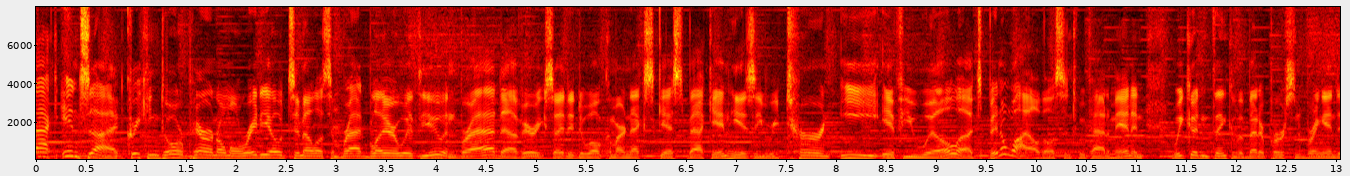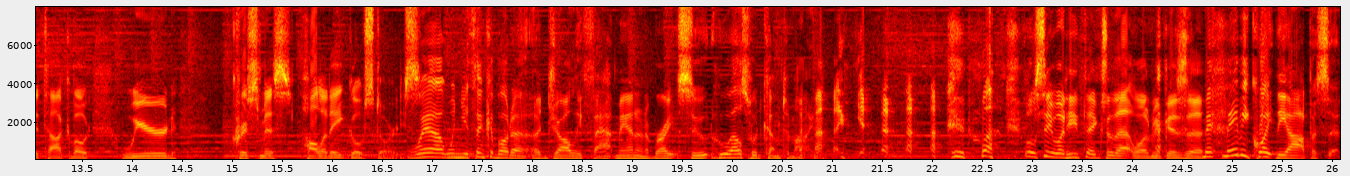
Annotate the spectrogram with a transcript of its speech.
back inside Creaking Door Paranormal Radio. Tim Ellis and Brad Blair with you. And Brad, uh, very excited to welcome our next guest back in. He is a return E, if you will. Uh, it's been a while, though, since we've had him in, and we couldn't think of a better person to bring in to talk about weird Christmas holiday ghost stories. Well, when you think about a, a jolly fat man in a bright suit, who else would come to mind? we'll see what he thinks of that one because. Uh, Maybe quite the opposite.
